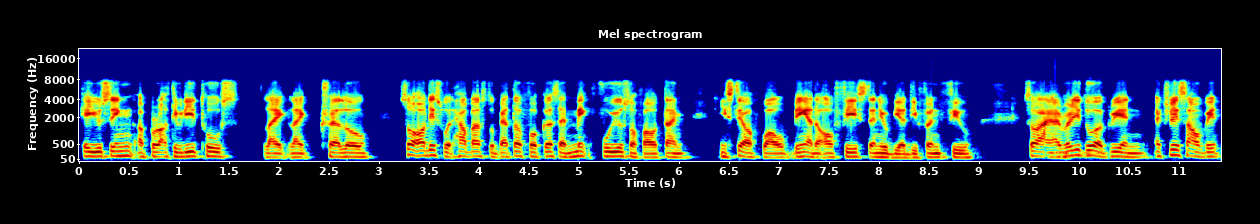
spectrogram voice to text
okay, using uh, productivity tools like like Trello. So all this would help us to better focus and make full use of our time instead of while being at the office, then it'll be a different feel. So I, I mm. really do agree. And actually some of it,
